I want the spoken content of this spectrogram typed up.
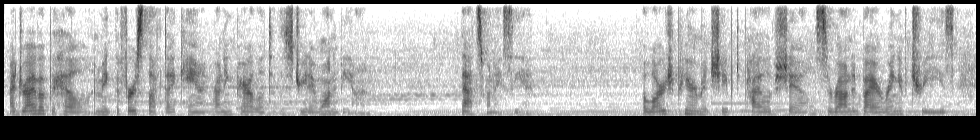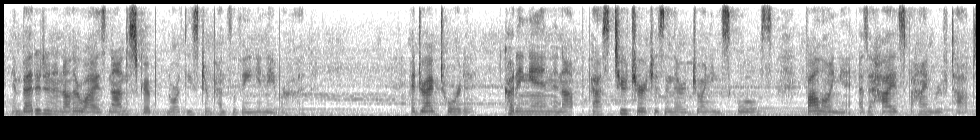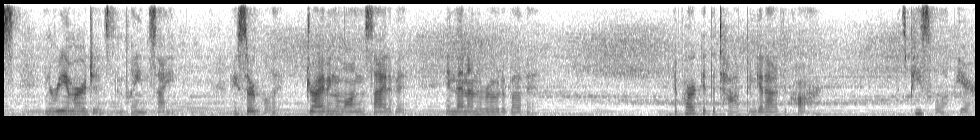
I drive up a hill and make the first left I can, running parallel to the street I want to be on. That's when I see it. A large pyramid shaped pile of shale surrounded by a ring of trees embedded in an otherwise nondescript northeastern Pennsylvania neighborhood. I drive toward it, cutting in and up past two churches and their adjoining schools, following it as it hides behind rooftops and reemerges in plain sight. I circle it, driving along the side of it and then on the road above it. I park at the top and get out of the car. It's peaceful up here.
